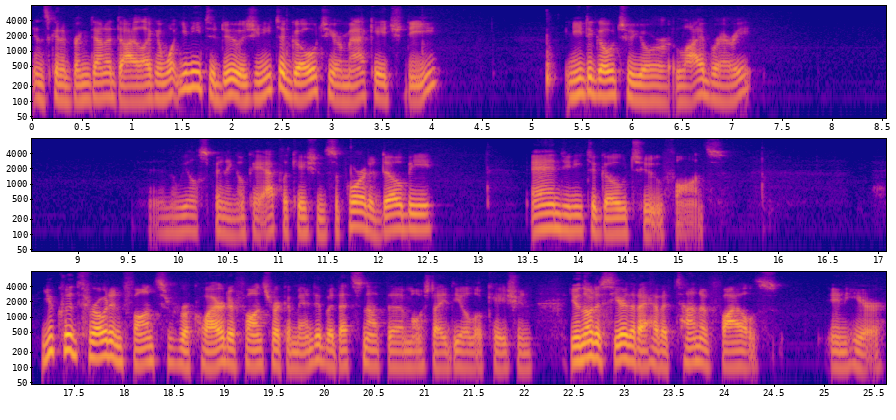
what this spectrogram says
and it's going to bring down a dialog. And what you need to do is you need to go to your Mac HD. You need to go to your library and the wheel spinning. Okay, application support, Adobe, and you need to go to fonts. You could throw it in fonts required or fonts recommended, but that's not the most ideal location. You'll notice here that I have a ton of files in here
